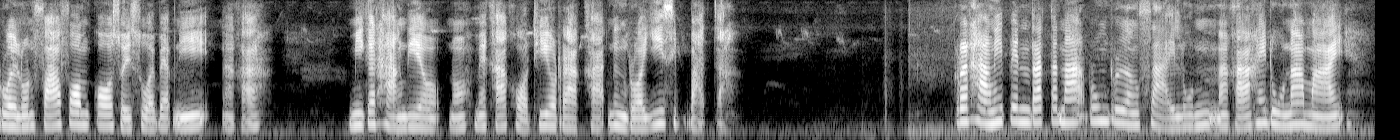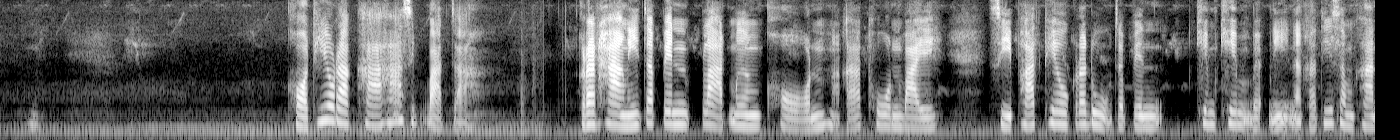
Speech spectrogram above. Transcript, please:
รวยล้นฟ้าฟอร์มกอสวยๆ แบบนี้นะคะ มีกระถางเดียวเนาะแม่ค้าขอที่ราคา 120 บาทจ้ะ กระถางนี้เป็นรัตนรุ่งเรืองสายลุ้นนะคะ ให้ดูหน้าไม้ ขอที่ราคา 50 บาทจ้ะ กระถางนี้จะเป็นปราดเมืองขอนนะคะ โทนใบ สีพาสเทลกระดูกจะเป็นเข้มๆแบบนี้นะคะ ที่สำคัญ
